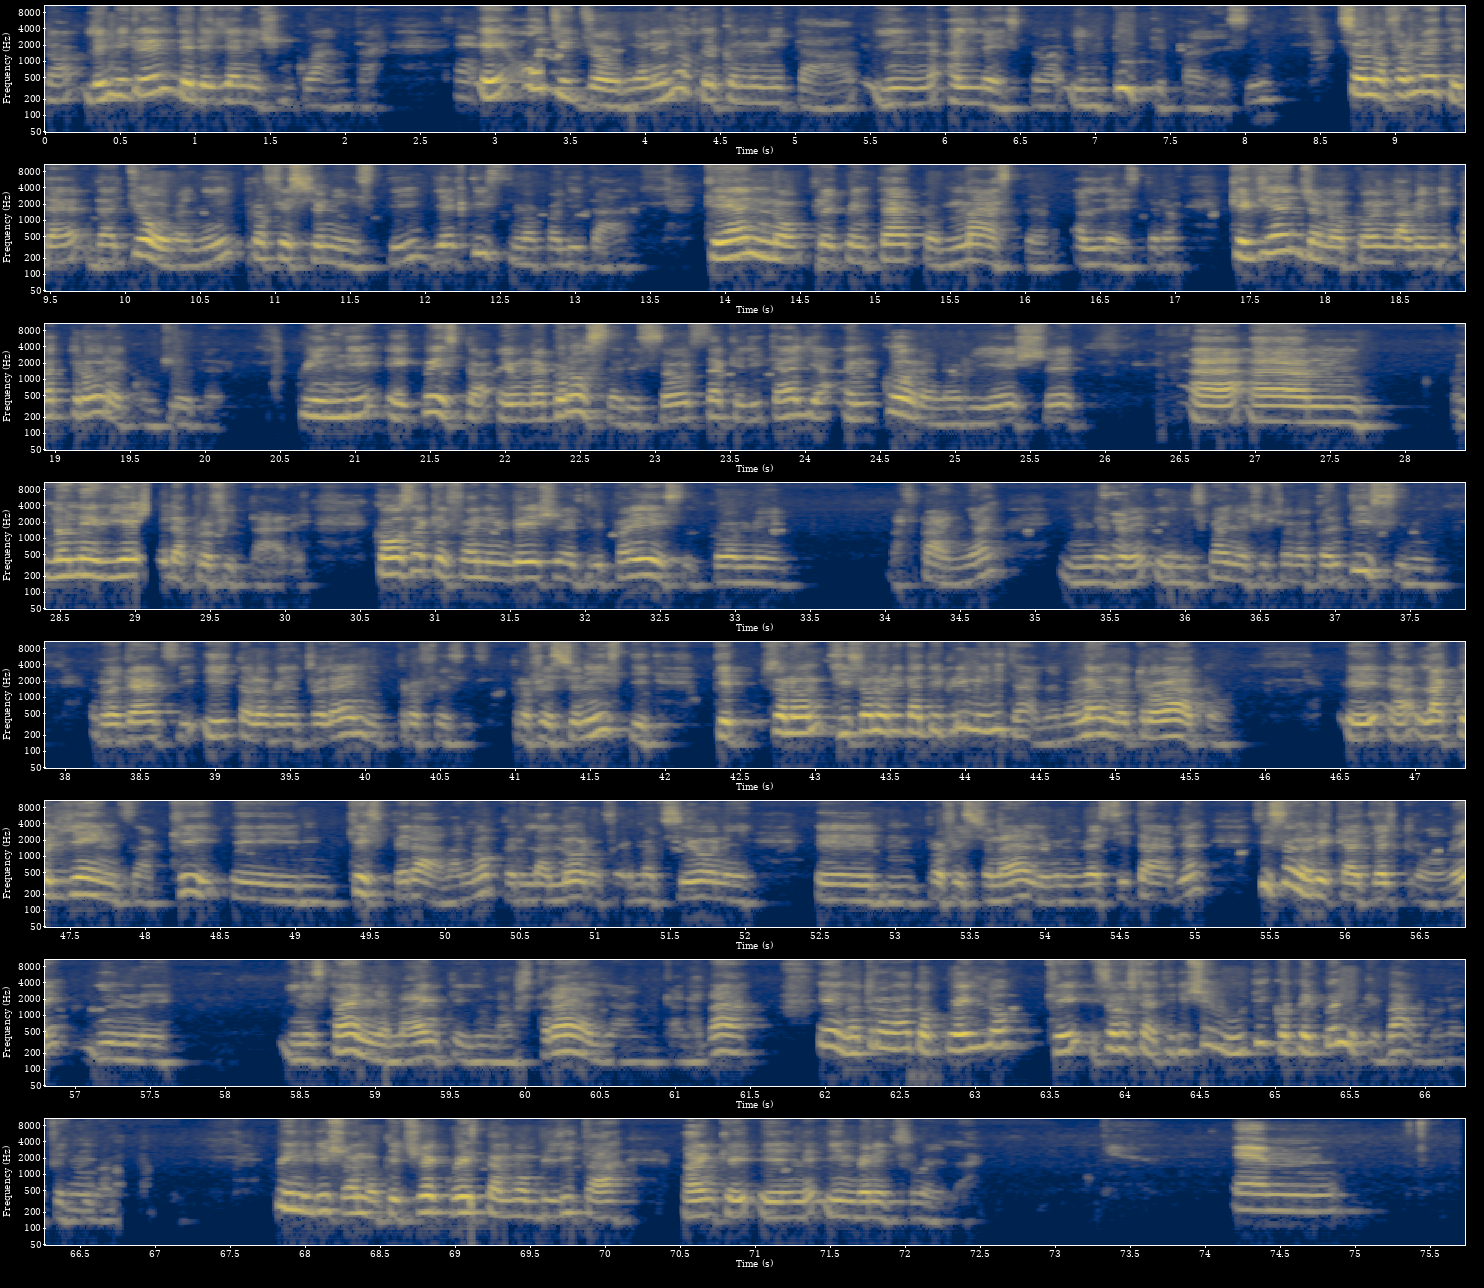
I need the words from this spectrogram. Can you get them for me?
no? l'emigrante degli anni 50. Sì. E oggigiorno le nostre comunità in, all'estero, in tutti i paesi, sono formate da, da giovani professionisti di altissima qualità che hanno frequentato master all'estero che viaggiano con la 24 ore al computer. Quindi e questa è una grossa risorsa che l'Italia ancora non riesce a, a non ne riesce ad approfittare, cosa che fanno invece altri paesi come la Spagna, in, certo. in Spagna ci sono tantissimi ragazzi italo-venezuelani professionisti che sono, si sono recati primi in Italia, non hanno trovato eh, l'accoglienza che, eh, che, speravano per la loro formazione eh, professionale universitaria, si sono recati altrove, in, in Spagna, ma anche in Australia, in Canada, e hanno trovato quello che sono stati ricevuti per quello che valgono effettivamente. Quindi diciamo che c'è questa mobilità anche in, in Venezuela. Um,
